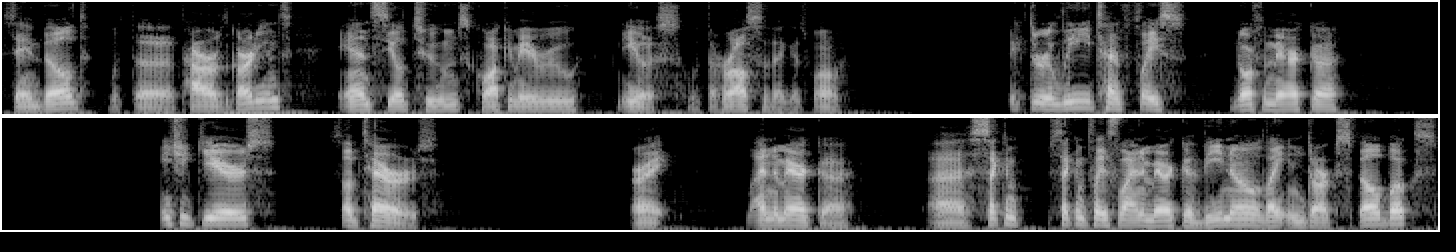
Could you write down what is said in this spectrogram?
same build with the Power of the Guardians. And Sealed Tombs, Koa'ki Meiru, Neos with the Haralsaveg as well. Victor Lee, 10th place North America. Ancient Gears, Subterrors. All right, Latin America. Uh, second second place Latin America Vino Light and Dark Spellbooks.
